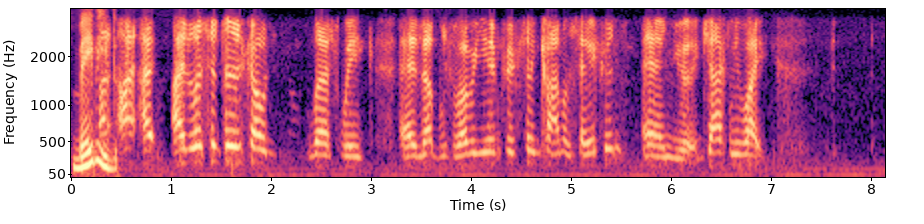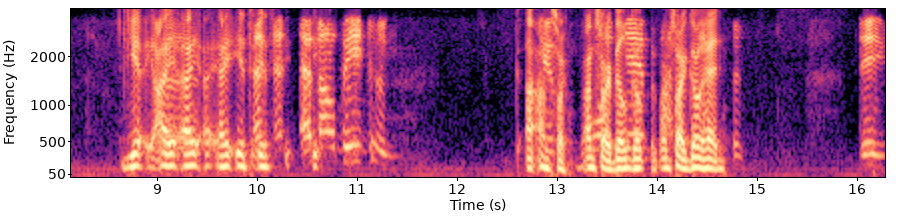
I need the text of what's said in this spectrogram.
Maybe I, I, I listened to the show last week, and that was a very interesting conversation, and you're exactly right. yeah, I I, I it's it's M- MLB, to I- I'm sorry. I'm sorry, Bill. Go, I'm sorry. Go ahead. The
